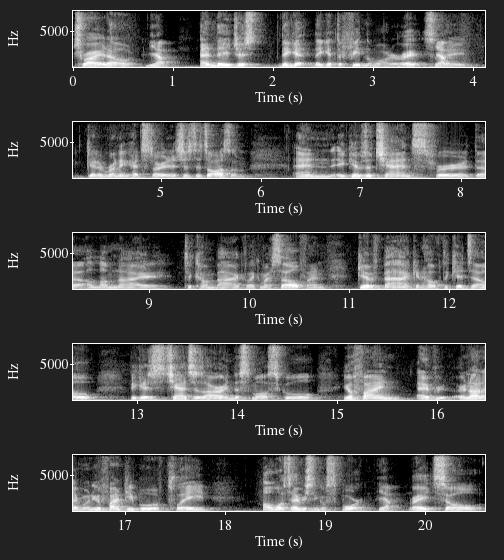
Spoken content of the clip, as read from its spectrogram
try it out," Yeah. and they just they get they get their feet in the water, right? So Yeah. they get a running head start, and it's just it's awesome, and it gives a chance for the alumni to come back, like myself, and give back and help the kids out. Because chances are, in this small school, you'll find every or not everyone, you'll find people who have played almost every single sport. Yeah. Right. So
